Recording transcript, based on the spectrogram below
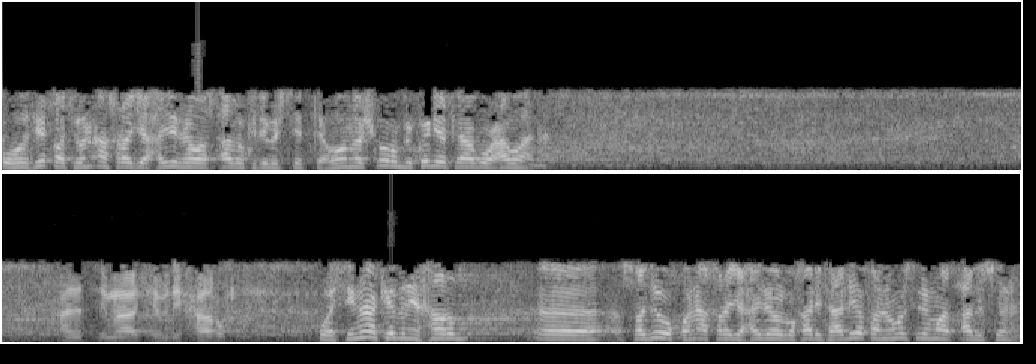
وهو ثقة أخرج حديثه أصحاب الكتب الستة. هو مشهور بكنية أبو عوانة. عن سماك بن حرب. وسماك بن حرب آه، صدوق أخرج حديثه البخاري تعليقا ومسلم وأصحاب السنن.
